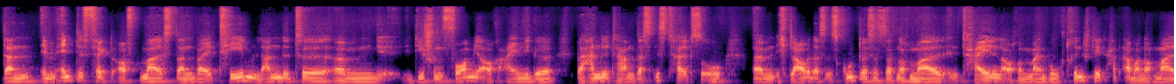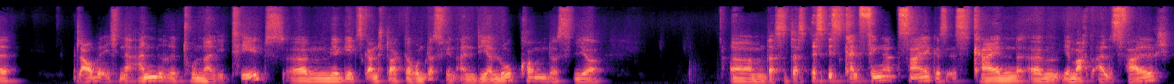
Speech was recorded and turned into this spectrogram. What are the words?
dann im Endeffekt oftmals dann bei Themen landete, ähm, die schon vor mir auch einige behandelt haben. Das ist halt so. Ähm, ich glaube, das ist gut, dass es das nochmal in Teilen auch in meinem Buch drinsteht, hat aber nochmal, glaube ich, eine andere Tonalität. Ähm, mir geht es ganz stark darum, dass wir in einen Dialog kommen, dass wir ähm, dass, dass, es ist kein Fingerzeig, es ist kein, ähm, ihr macht alles falsch,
